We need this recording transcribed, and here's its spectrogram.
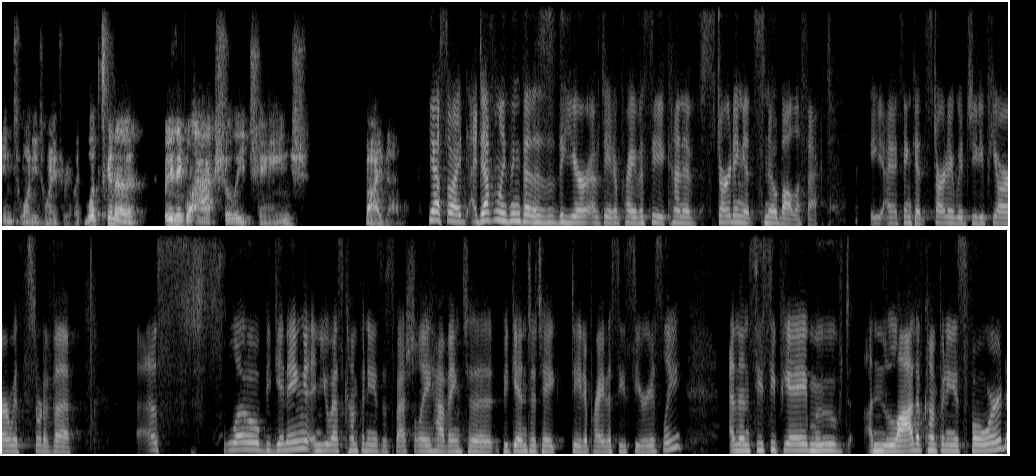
in 2023? Like, what's gonna? What do you think will actually change by then? Yeah, so I, I definitely think that this is the year of data privacy, kind of starting its snowball effect. I think it started with GDPR with sort of a a slow beginning in US companies especially having to begin to take data privacy seriously. And then CCPA moved a lot of companies forward.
